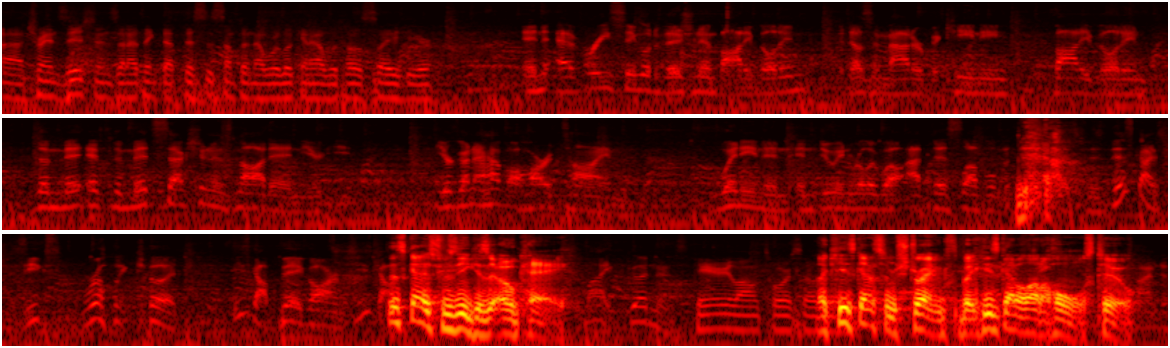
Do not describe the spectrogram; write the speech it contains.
uh, transitions, and I think that this is something that we're looking at with Jose here. in every single division in bodybuilding. It doesn't matter bikini, bodybuilding. The mid, if the midsection is not in, you're you- you're gonna have a hard time winning and, and doing really well at this level. But this, Yeah. guy's, this guy's physique's really good. He's got big arms. He's got This guy's physique is okay. my goodness. Very long torso. Like he's got some strength, but he's got a lot of holes too. Time to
